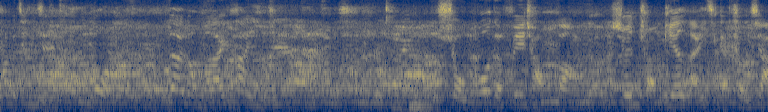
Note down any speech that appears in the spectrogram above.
他们进行现场的互动现在呢我们来看一支首播的非常棒的宣传片来一起感受一下。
